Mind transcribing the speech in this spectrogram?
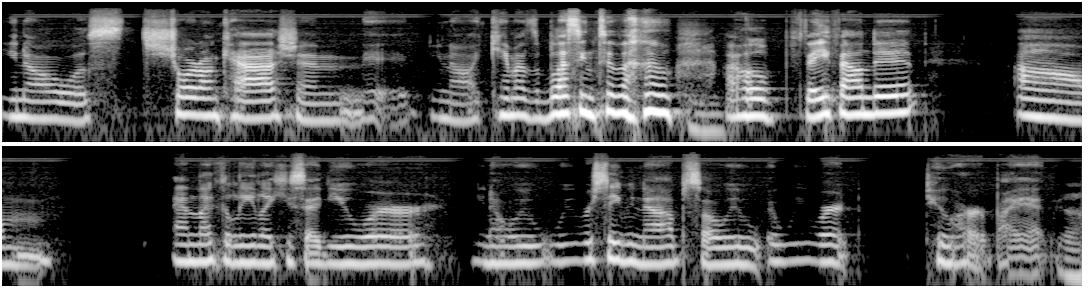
you know, was short on cash and, it, you know, it came as a blessing to them. I hope they found it. Um, and luckily, like you said, you were, you know, we, we were saving up, so we, we weren't too hurt by it. yeah,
